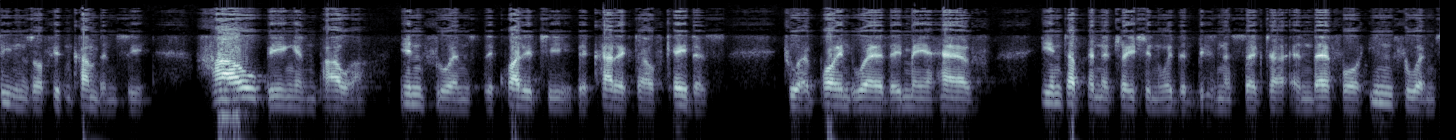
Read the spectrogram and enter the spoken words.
sins of incumbency? How being in power influenced the quality, the character of cadres to a point where they may have interpenetration with the business sector and therefore influence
